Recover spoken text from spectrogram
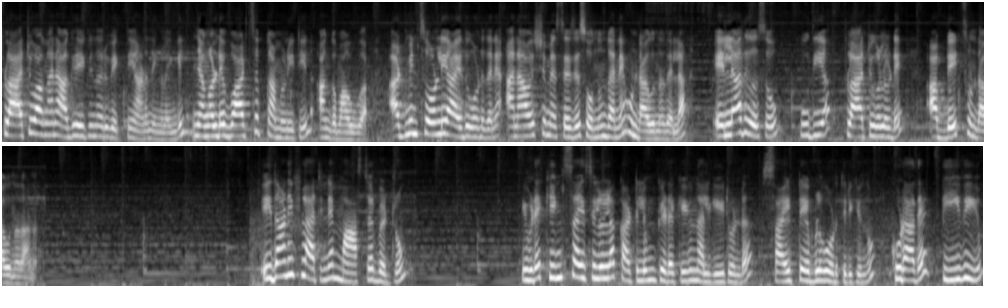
ഫ്ലാറ്റ് വാങ്ങാൻ ആഗ്രഹിക്കുന്ന ഒരു വ്യക്തിയാണ് നിങ്ങളെങ്കിൽ ഞങ്ങളുടെ വാട്സപ്പ് കമ്മ്യൂണിറ്റിയിൽ അംഗമാവുക. അഡ്മിൻസ് ഓൺലി ആയതുകൊണ്ട് തന്നെ അനാവശ്യ മെസ്സേജസ് ഒന്നും തന്നെ ഉണ്ടാകുന്നതല്ല. എല്ലാ ദിവസവും പുതിയ ഫ്ലാറ്റുകളുടെ അപ്ഡേറ്റ്സ് ഉണ്ടാകുന്നതാണ്. ഇതാണ് ഈ ഫ്ലാറ്റിന്റെ മാസ്റ്റർ ബെഡ്റൂം ഇവിടെ കിങ് സൈസിലുള്ള കട്ടിലും കിടക്കയും നൽകിയിട്ടുണ്ട്. സൈഡ് ടേബിൾ കൊടുത്തിരിക്കുന്നു. കൂടാതെ ടി വിയും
